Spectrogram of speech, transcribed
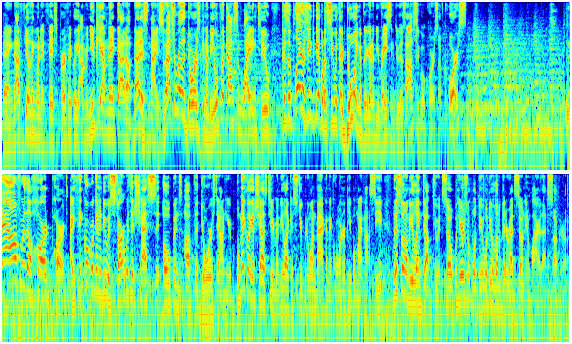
Dang, that feeling when it fits perfectly. I mean, you can't make that up. That is nice. So that's where the door is going to be. We'll put down some lighting too, because the players need to be able to see what they're doing if they're going to be racing through this obstacle course, of course. Now for the hard part. I think what we're gonna do is start with a chest that opens up the doors down here. We'll make like a chest here, maybe like a stupid one back in the corner people might not see. This one will be linked up to it. So here's what we'll do. We'll do a little bit of redstone and wire that sucker up.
